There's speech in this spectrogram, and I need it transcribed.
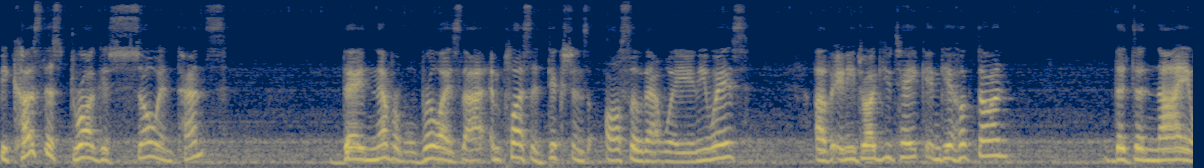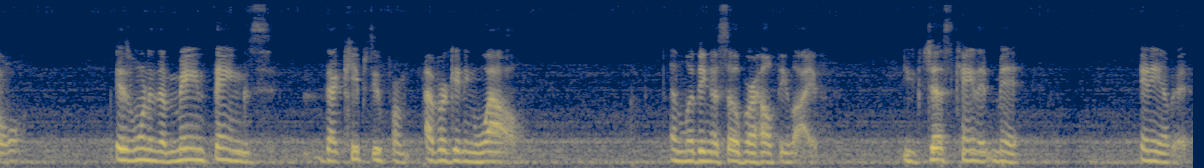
because this drug is so intense, they never will realize that. And plus, addiction's also that way, anyways of any drug you take and get hooked on, the denial is one of the main things that keeps you from ever getting well and living a sober, healthy life. You just can't admit any of it.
